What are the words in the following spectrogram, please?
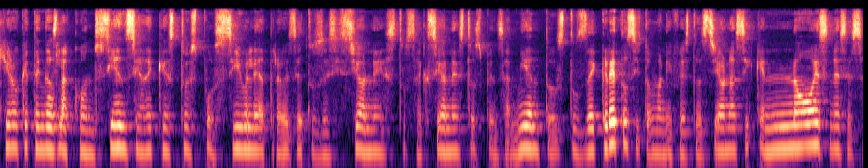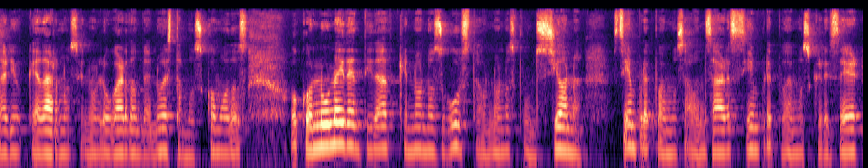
quiero que tengas la conciencia de que esto es posible a través de tus decisiones, tus acciones, tus pensamientos, tus decretos y tu manifestación, así que no es necesario quedarnos en un lugar donde no estamos cómodos o con una identidad que no nos gusta o no nos funciona. Siempre podemos avanzar, siempre podemos crecer.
